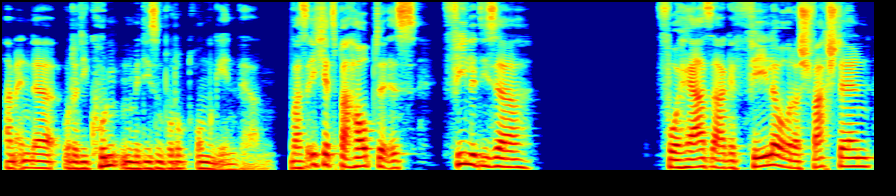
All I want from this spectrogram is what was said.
am Ende oder die Kunden mit diesem Produkt umgehen werden. Was ich jetzt behaupte, ist, viele dieser Vorhersagefehler oder Schwachstellen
